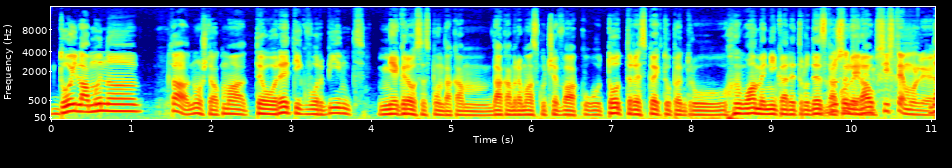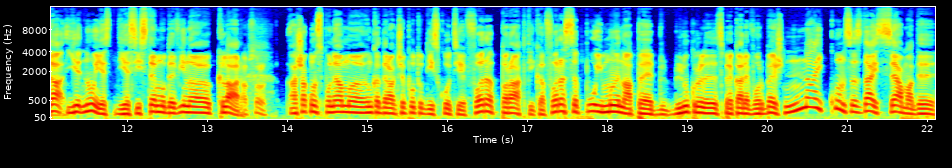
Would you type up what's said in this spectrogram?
Doi la mână, da, nu știu, acum teoretic vorbind, mi-e greu să spun dacă am, dacă am rămas cu ceva, cu tot respectul pentru oamenii care trudesc Nu acolo sunt erau. ei, sistemul e... Da, e, nu, e, e sistemul de vină clar. Absolut. Așa cum spuneam uh, încă de la începutul discuției, fără practică, fără să pui mâna pe lucrurile despre care vorbești, n-ai cum să-ți dai seama de,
